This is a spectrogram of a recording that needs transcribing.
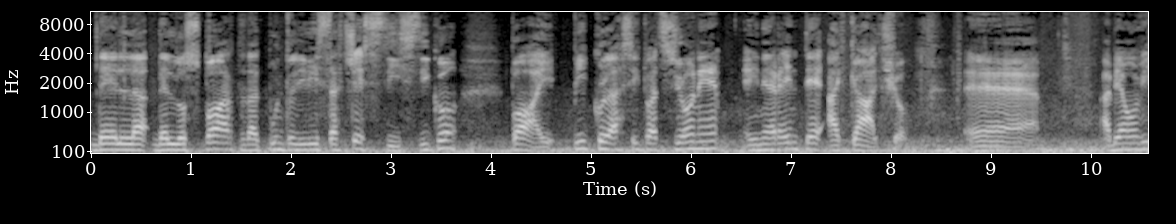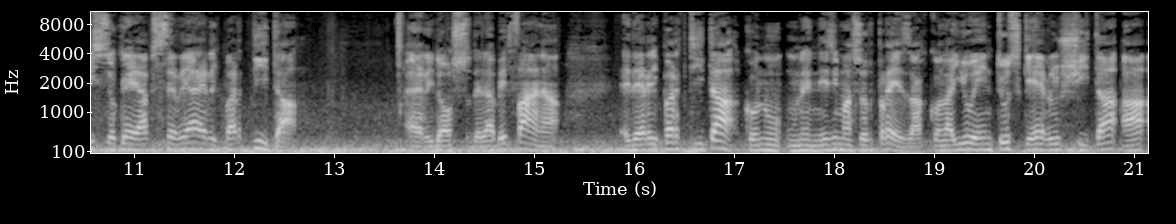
del, dello sport dal punto di vista cestistico. Poi piccola situazione inerente al calcio eh, abbiamo visto che la Serie A è ripartita a ridosso della Befana ed è ripartita con un, un'ennesima sorpresa, con la Juventus che è riuscita a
